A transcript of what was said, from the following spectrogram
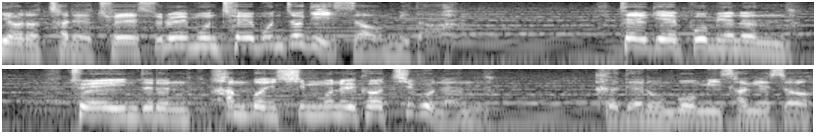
여러 차례 죄수를 문초해 본 적이 있사옵니다. 대개 보면은 죄인들은 한 번 신문을 거치고는 그대로 몸이 상해서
